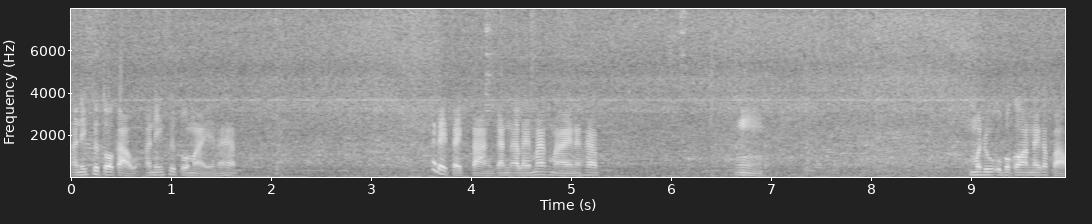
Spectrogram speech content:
อันนี้คือตัวเก่า อันนี้คือตัวใหม่นะครับไม่ได้แตกต่างกันอะไรมากมายนะครับ อืม มาดูอุปกรณ์ในกระเป๋า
